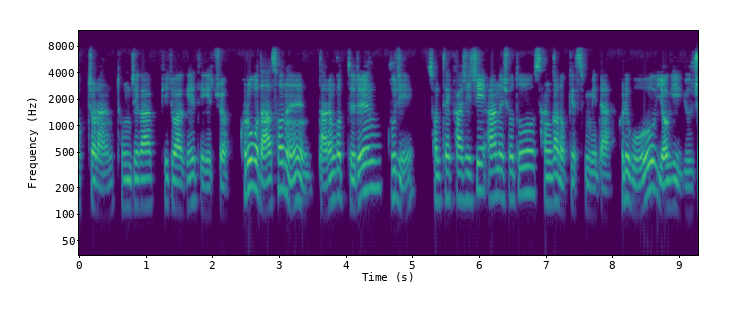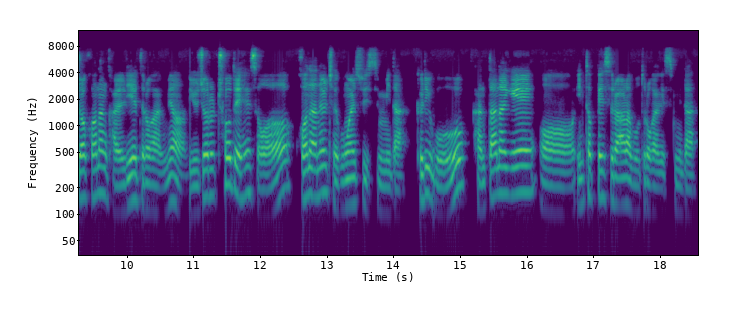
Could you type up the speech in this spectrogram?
적절한 통제가 필요하게 되겠죠. 그러고 나서는 다른 것들은 굳이 선택하시지 않으셔도 상관없겠습니다. 그리고 여기 유저 권한 관리에 들어가면 유저를 초대해서 권한을 제공할 수 있습니다. 그리고 간단하게 어, 인터페이스를 알아보도록 하겠습니다.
